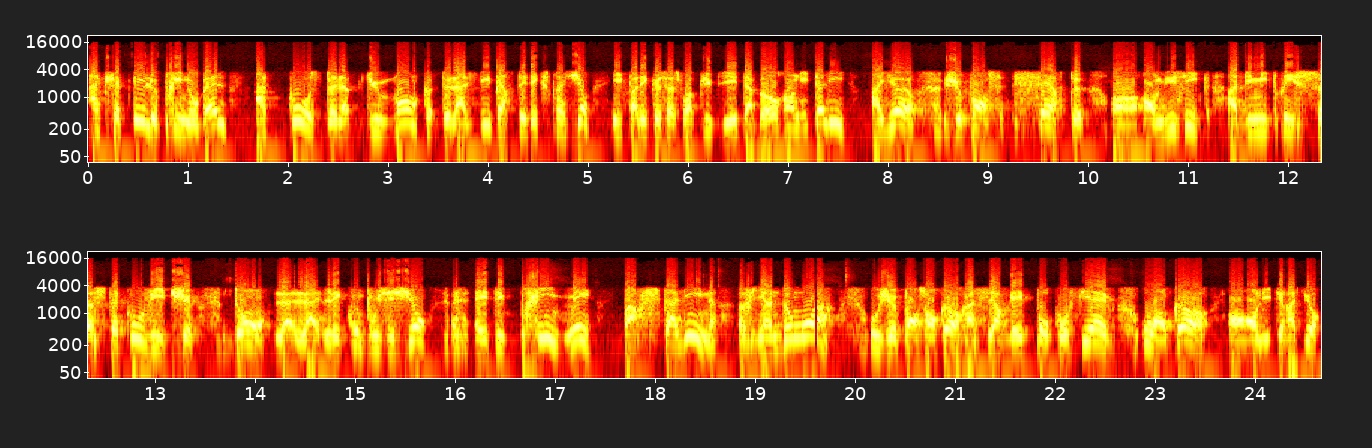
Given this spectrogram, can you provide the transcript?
accepter le prix Nobel à cause de la, du manque de la liberté d'expression. Il fallait que ça soit publié d'abord en Italie, ailleurs. Je pense certes en, musique à Dimitri Sostakovich, dont les compositions étaient primées par Staline, rien de moins. Ou je pense encore à Sergei Prokofiev, ou encore en, littérature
